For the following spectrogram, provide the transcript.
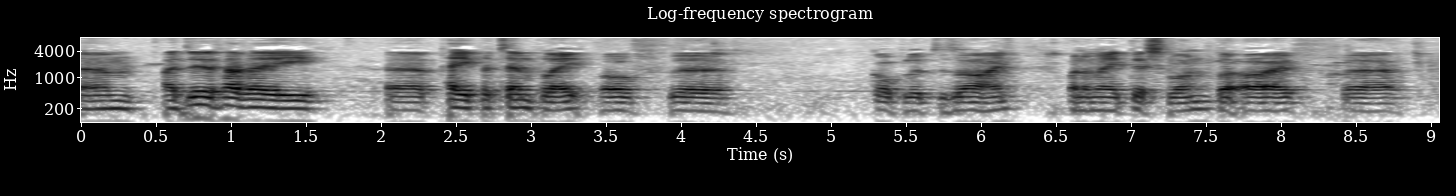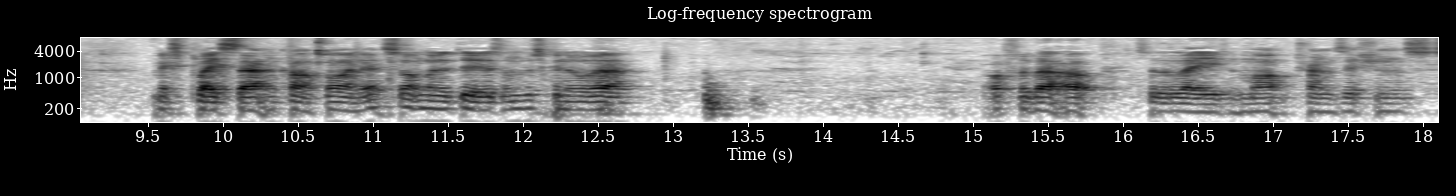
Um, I did have a uh, paper template of the goblet design when I made this one, but I've uh, misplaced that and can't find it. So what I'm going to do is I'm just going to uh, offer that up to the lathe and mark transitions.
